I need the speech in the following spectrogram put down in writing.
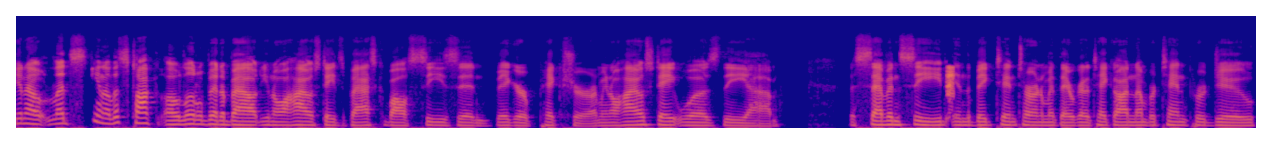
you know, let's you know, let's talk a little bit about you know Ohio State's basketball season, bigger picture. I mean, Ohio State was the uh, the seven seed in the Big Ten tournament. They were going to take on number ten Purdue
